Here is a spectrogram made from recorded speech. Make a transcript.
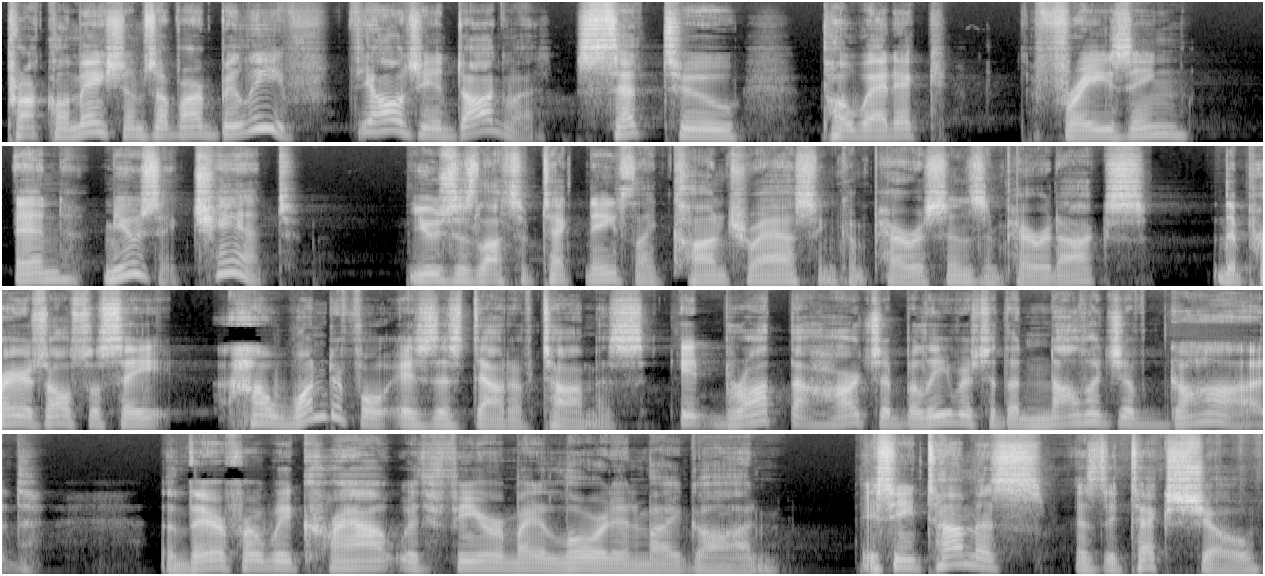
proclamations of our belief, theology and dogma, set to poetic phrasing and music, chant uses lots of techniques like contrast and comparisons and paradox. The prayers also say, how wonderful is this doubt of Thomas? It brought the hearts of believers to the knowledge of God. Therefore, we cry out with fear, My Lord and my God. You see, Thomas, as the texts show,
